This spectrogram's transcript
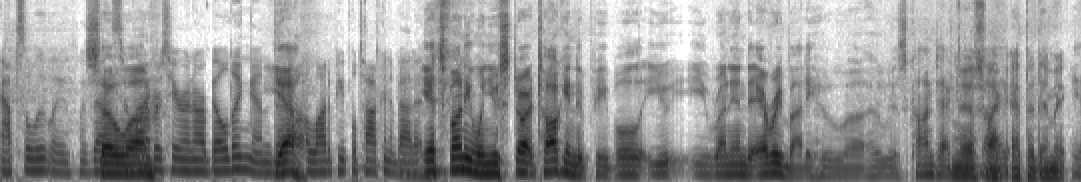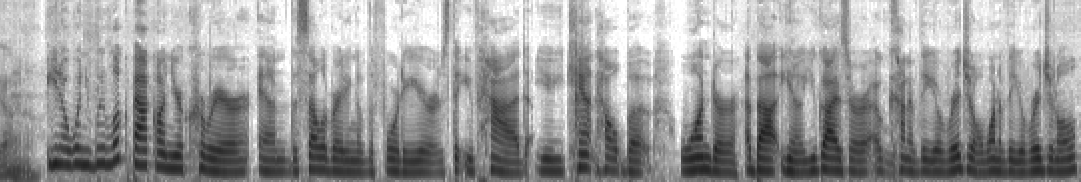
Absolutely. We've got So, um, survivors here in our building, and yeah. uh, a lot of people talking about it. It's funny when you start talking to people, you you run into everybody who uh, who is contacted. Yeah, it's by like it. epidemic. Yeah. You know. You know, when we look back on your career and the celebrating of the 40 years that you've had, you, you can't help but wonder about, you know, you guys are uh, kind of the original, one of the original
